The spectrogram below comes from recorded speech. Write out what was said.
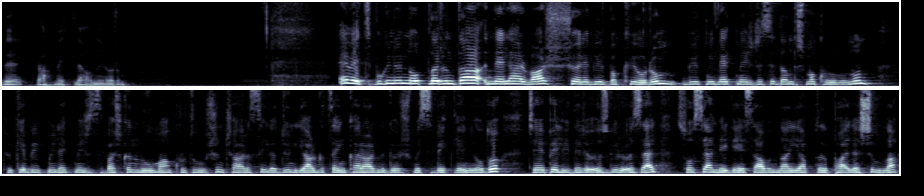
ve rahmetle anıyorum. Evet, bugünün notlarında neler var? Şöyle bir bakıyorum. Büyük Millet Meclisi Danışma Kurulu'nun Türkiye Büyük Millet Meclisi Başkanı Numan Kurtulmuş'un çağrısıyla dün Yargıtay'ın kararını görüşmesi bekleniyordu. CHP lideri Özgür Özel sosyal medya hesabından yaptığı paylaşımla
